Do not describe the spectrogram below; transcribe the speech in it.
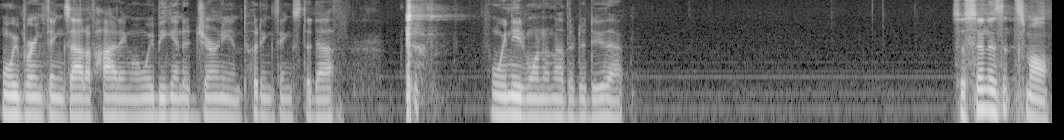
when we bring things out of hiding, when we begin a journey in putting things to death. we need one another to do that. So sin isn't small.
